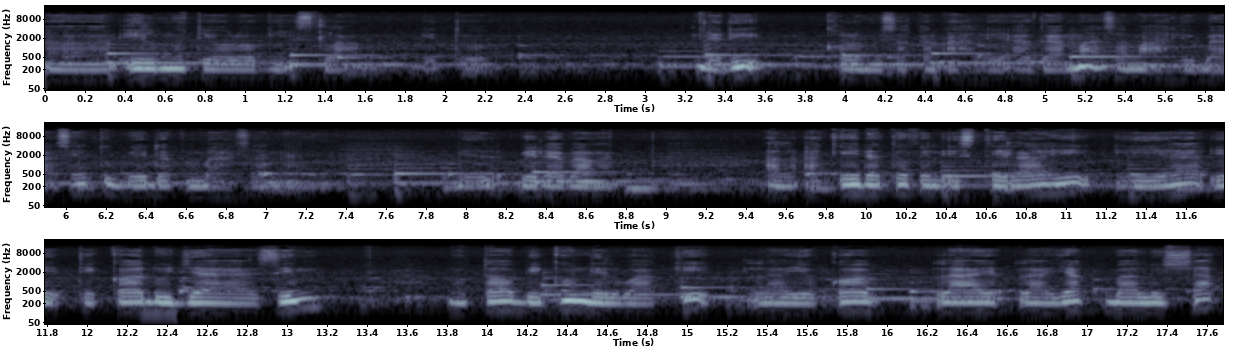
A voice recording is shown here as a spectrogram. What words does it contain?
uh, ilmu teologi Islam gitu. Jadi kalau misalkan ahli agama sama ahli bahasa itu beda pembahasannya. Beda, beda banget. Al aqidatu fil istilahi hiya i'tiqadu jazim mutabikun lil waqi la layak balusak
